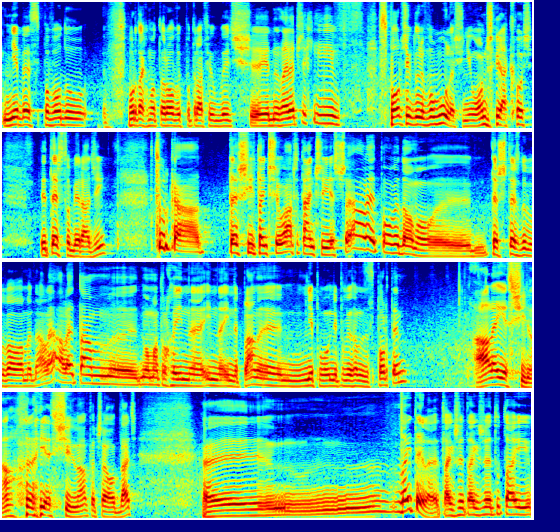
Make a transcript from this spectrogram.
nie bez powodu w sportach motorowych potrafił być e, jednym z najlepszych i w sporcie, który w ogóle się nie łączy jakoś, e, też sobie radzi. Córka też i tańczyła, czy tańczy jeszcze, ale to wiadomo, y, też, też zdobywała medale, ale tam no, ma trochę inne, inne, inne plany, nie powiązane ze sportem, ale jest silna, jest silna, to trzeba oddać. No i tyle. Także, także tutaj,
